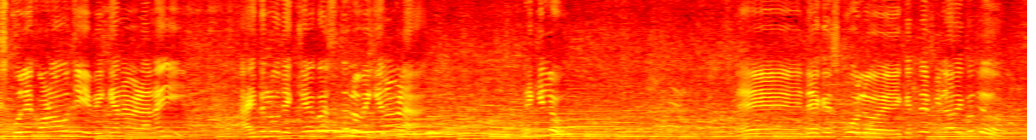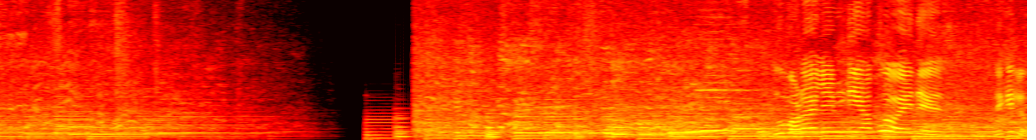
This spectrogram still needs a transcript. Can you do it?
ଆଜି ସ୍କୁଲରେ କ'ଣ ହେଉଛି ବିଜ୍ଞାନ ମେଳା ନାଇଁ ଆସିଥିଲୁ ଦେଖିବାକୁ ଆସିଥିଲୁ ବିଜ୍ଞାନ ମେଳା ଦେଖିଲୁ ଏ ଦେଖେ ସ୍କୁଲ କେତେ ପିଲା ଦେଖୁଛ ତୁ ବଡ଼ ହେଲେ ଏମିତି ହବ ଏ ଦେଖିଲୁ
